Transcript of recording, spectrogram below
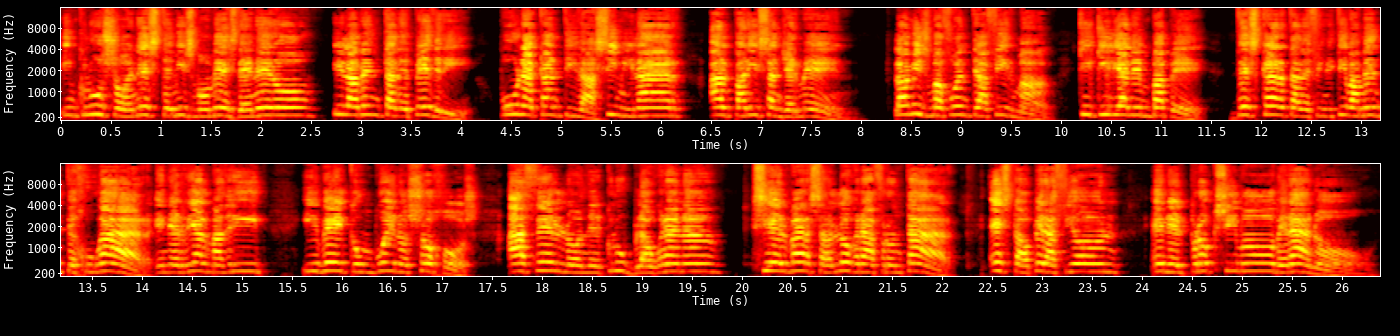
incluso en este mismo mes de enero. Y la venta de Pedri por una cantidad similar al Paris Saint Germain. La misma fuente afirma que Kylian Mbappé descarta definitivamente jugar en el Real Madrid y ve con buenos ojos hacerlo en el club blaugrana si el Barça logra afrontar esta operación en el próximo verano.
